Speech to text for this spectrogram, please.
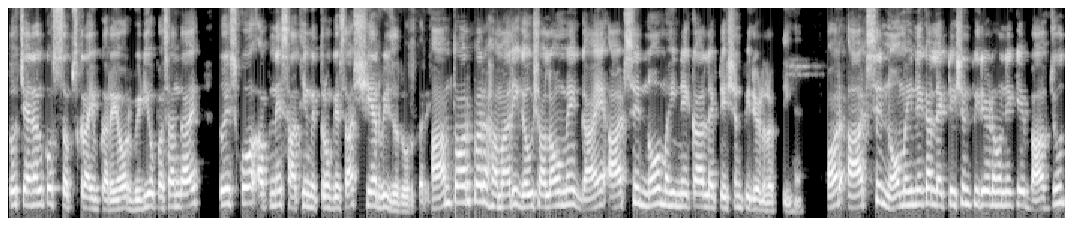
तो चैनल को सब्सक्राइब करें और वीडियो पसंद आए तो इसको अपने साथी मित्रों के साथ शेयर भी ज़रूर करें। आमतौर पर हमारी गौशालाओं में गायें आठ से नौ महीने का लैक्टेशन पीरियड रखती हैं और आठ से नौ महीने का लैक्टेशन पीरियड होने के बावजूद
